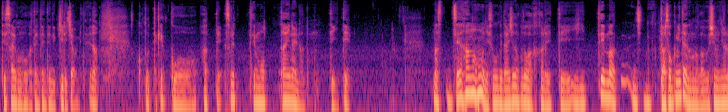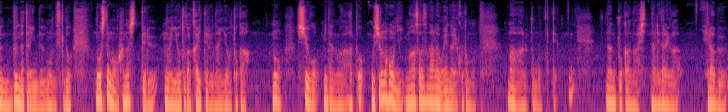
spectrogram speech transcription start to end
て最後の方が点々点で切れちゃうみたいなことって結構あって、それってもったいないなと思っていて、まあ、前半の方にすごく大事なことが書かれていて、まあ、打足みたいなものが後ろにある分だったらいいと思うんですけど、どうしても話してる内容とか書いてる内容とかの主語みたいなのが、あと、後ろの方に回さざるを得ないことも、まああると思ってて、なんとかなひ、なり誰が選ぶ、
